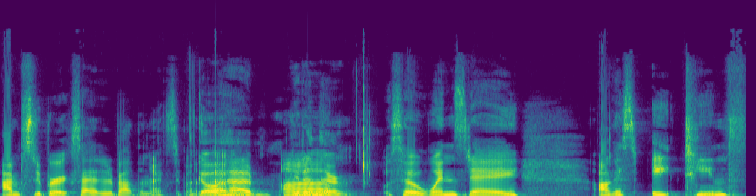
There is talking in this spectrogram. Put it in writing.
I'm super excited about the next event. Go though. ahead. Get in there. Um, So Wednesday, August 18th.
